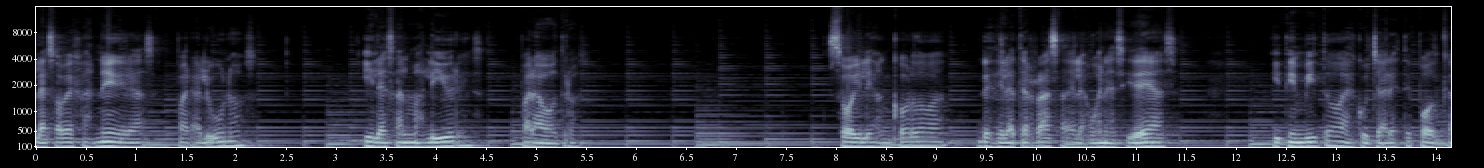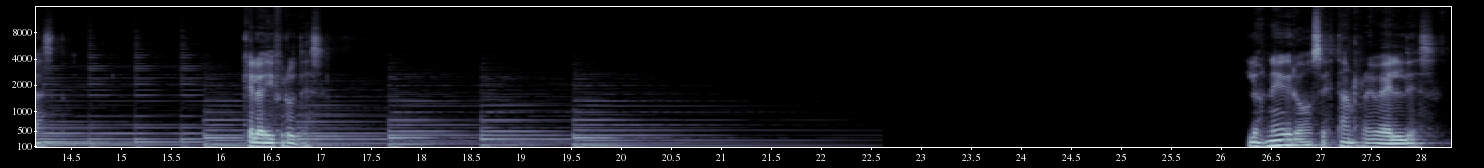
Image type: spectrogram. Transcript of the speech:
Las ovejas negras para algunos y las almas libres para otros. Soy Lean Córdoba desde la terraza de las buenas ideas y te invito a escuchar este podcast. Que lo disfrutes. Los negros están rebeldes,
